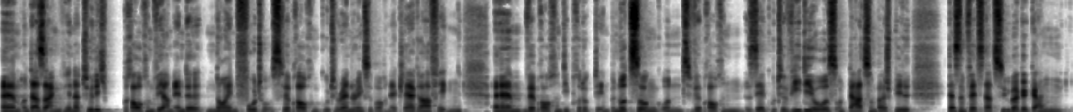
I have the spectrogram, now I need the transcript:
Ähm, und da sagen wir, natürlich brauchen wir am Ende neuen Fotos. Wir brauchen gute Renderings, wir brauchen Erklärgrafiken, ähm, wir brauchen die Produkte in Benutzung und wir brauchen sehr gute Videos und da zum Beispiel, da sind wir jetzt dazu übergegangen,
